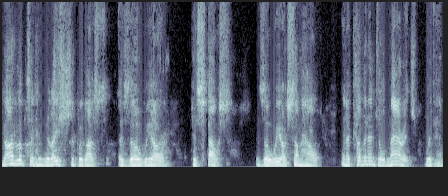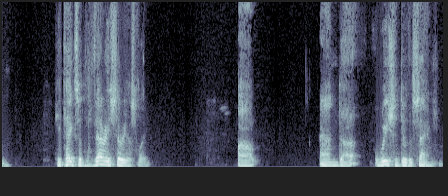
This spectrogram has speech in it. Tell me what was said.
God looks at his relationship with us as though we are his spouse, as though we are somehow in a covenantal marriage with him. He takes it very seriously. Uh, and uh, we should do the same.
